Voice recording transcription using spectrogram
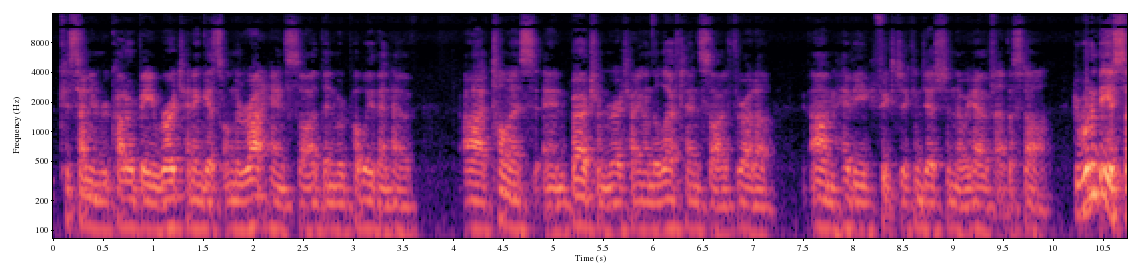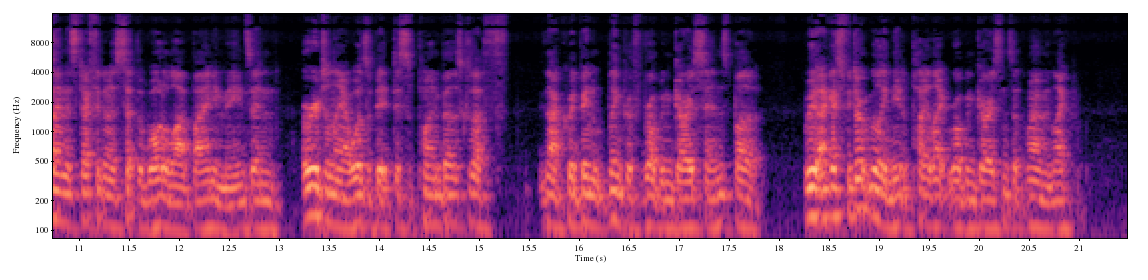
Castagne and Ricardo would be rotating guests on the right hand side, then we'd probably then have uh, Thomas and Bertrand rotating on the left hand side throughout a um, heavy fixture congestion that we have at the start. It wouldn't be a sign that's definitely going to set the world alight by any means, and originally I was a bit disappointed about this because I like we'd been linked with Robin Gosens, but we I guess we don't really need to play like Robin Gosens at the moment. Like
